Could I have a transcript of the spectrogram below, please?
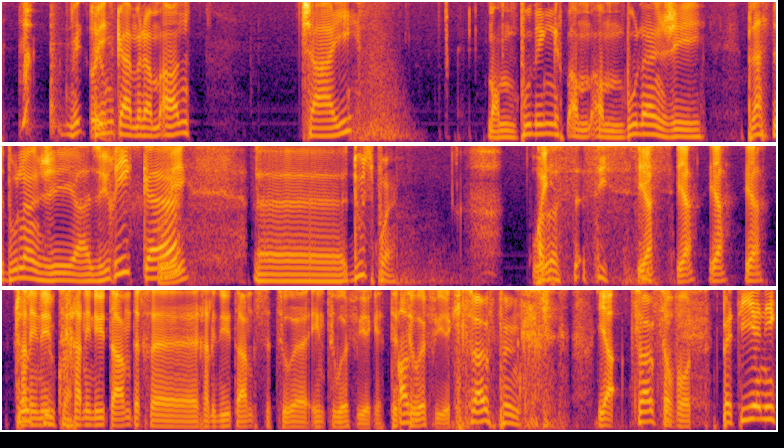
mit, darum geben wir am Anchai, am Bullinger, am, am Boulanger, Place de Boulanger à Zurich, Oui. äh, 12 Points. Oui. Also 6. ja, ja, ja, ja. Kann ich, nicht, kann ich nichts anderes, äh, kann ich nichts anderes dazu hinzufügen. Also- Dazufügen. 12 Punkte. ja, 12 sofort. Bedienung,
